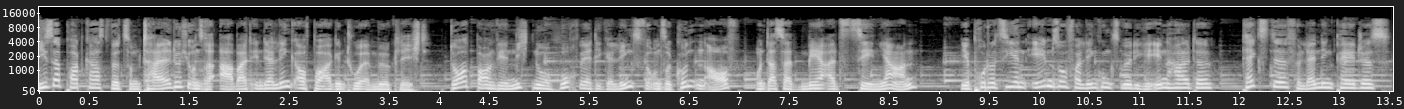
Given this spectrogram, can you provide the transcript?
Dieser Podcast wird zum Teil durch unsere Arbeit in der Linkaufbauagentur ermöglicht. Dort bauen wir nicht nur hochwertige Links für unsere Kunden auf, und das seit mehr als zehn Jahren, wir produzieren ebenso verlinkungswürdige Inhalte Texte für Landingpages,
